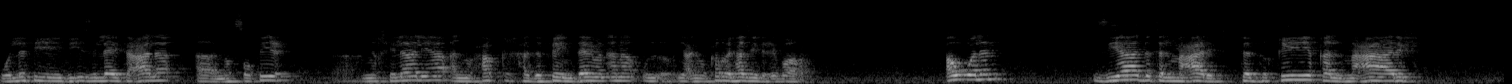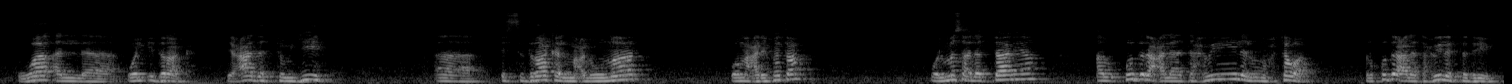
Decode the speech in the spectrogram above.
والتي بإذن الله تعالى آه، نستطيع آه، من خلالها أن نحقق هدفين. دائما أنا يعني أكرر هذه العبارة. اولا زيادة المعارف تدقيق المعارف وال- والإدراك. إعادة توجيه آه، استدراك المعلومات ومعرفتها والمسألة الثانية القدرة على تحويل المحتوى. القدرة على تحويل التدريب.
